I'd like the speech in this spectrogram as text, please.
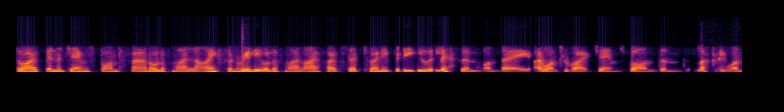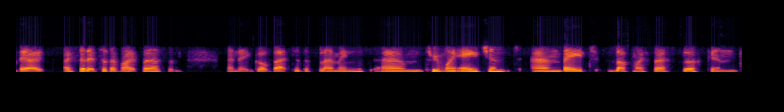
So I've been a James Bond fan all of my life, and really all of my life I've said to anybody who would listen one day, I want to write James Bond. And luckily one day I, I said it to the right person. And it got back to the Flemings um, through my agent, and they loved my first book, and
